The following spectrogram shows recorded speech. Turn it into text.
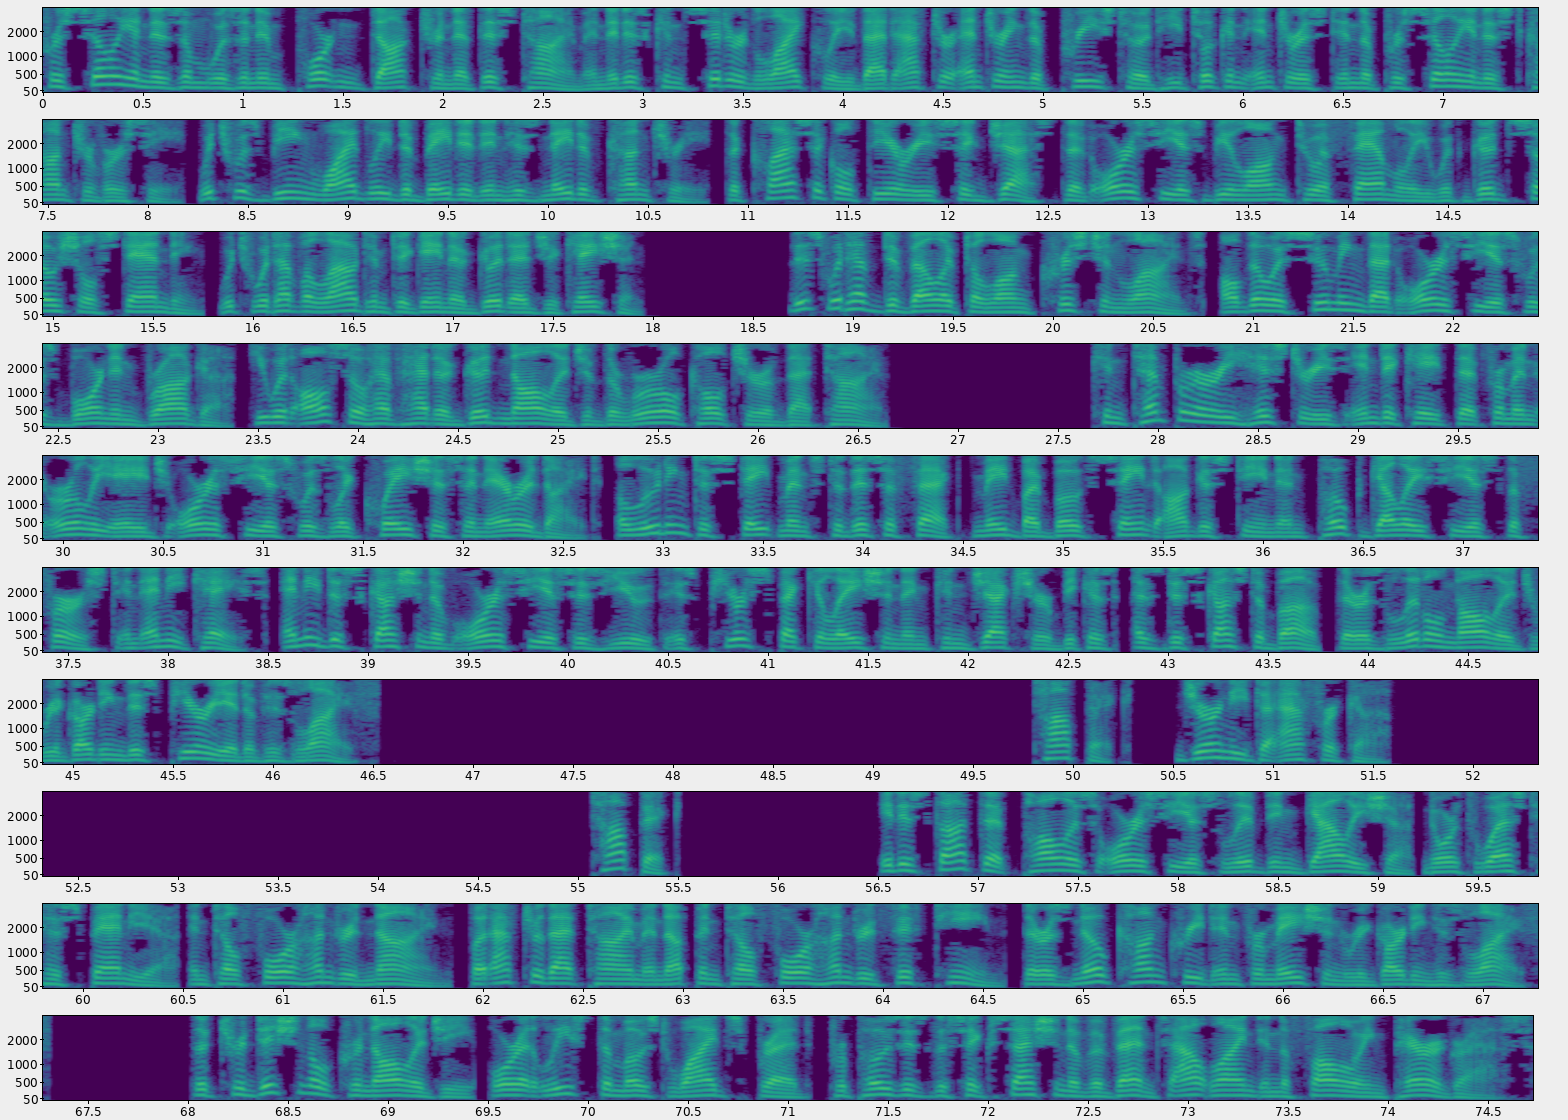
Priscillianism was an important doctrine at this time and it is considered likely that after entering the priesthood he took an interest in the Priscillianist controversy, which was being widely debated in his native country. The classical theories suggest that Orosius belonged to a family with good social standing, which would have allowed him to gain a good education. This would have developed along Christian lines, although assuming that Orosius was born in Braga, he would also have had a good knowledge of the rural culture of that time. Contemporary histories indicate that from an early age Orosius was loquacious and erudite, alluding to statements to this effect made by both Saint Augustine and Pope Gelasius I. In any case, any discussion of Orosius's youth is pure speculation and conjecture because, as discussed above, there is little knowledge regarding this period of his life. Journey to Africa it is thought that Paulus Orosius lived in Galicia northwest Hispania until 409, but after that time and up until 415, there is no concrete information regarding his life. The traditional chronology, or at least the most widespread, proposes the succession of events outlined in the following paragraphs.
